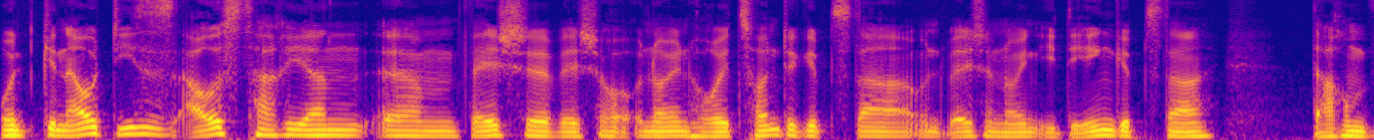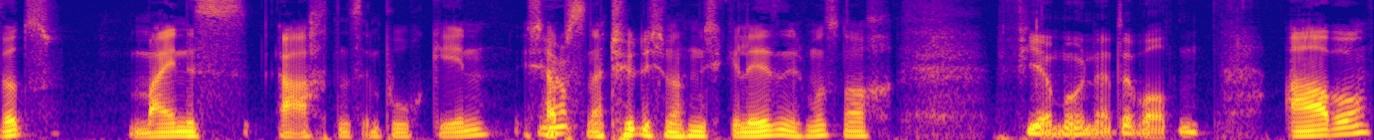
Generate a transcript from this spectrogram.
Und genau dieses Austarieren, ähm, welche, welche neuen Horizonte gibt es da und welche neuen Ideen gibt es da, darum wird es meines Erachtens im Buch gehen. Ich ja. habe es natürlich noch nicht gelesen, ich muss noch vier Monate warten, aber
